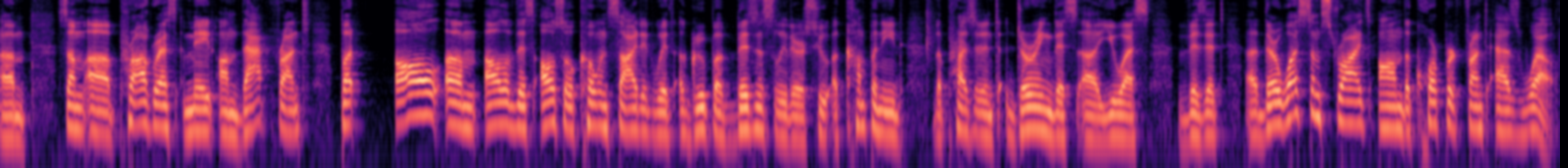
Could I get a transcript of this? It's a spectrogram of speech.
um, some uh, progress made on that front, all um, all of this also coincided with a group of business leaders who accompanied the president during this uh, U.S. visit. Uh, there was some strides on the corporate front as well.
